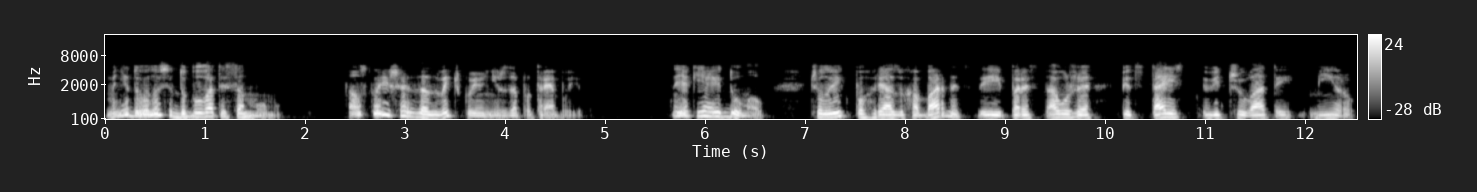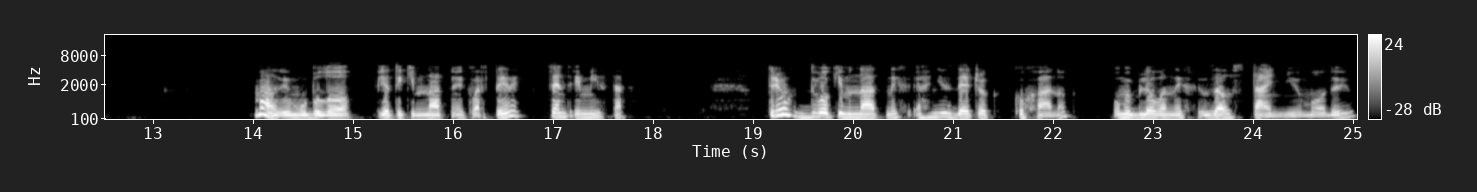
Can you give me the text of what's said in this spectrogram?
мені довелося добувати самому, а скоріше за звичкою, ніж за потребою. Як я і думав, чоловік погряз у хабарництві і перестав уже під старість відчувати міру. Мало йому було п'ятикімнатної квартири в центрі міста, трьох двокімнатних гніздечок коханок, умебльованих за останньою модою.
